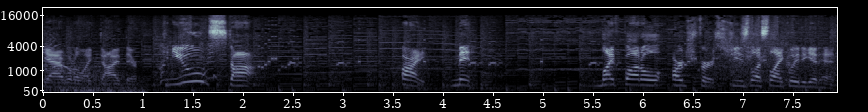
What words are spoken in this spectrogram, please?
Yeah, I would have, like, died there. Can you stop? All right, Mint. Life bottle, Arch first. She's less likely to get hit.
